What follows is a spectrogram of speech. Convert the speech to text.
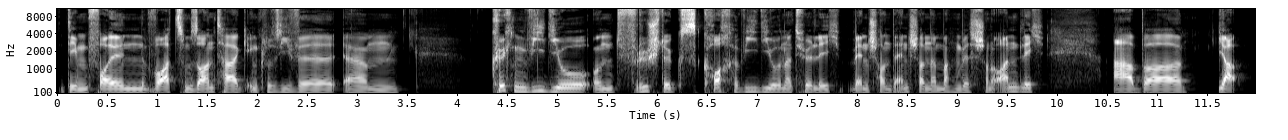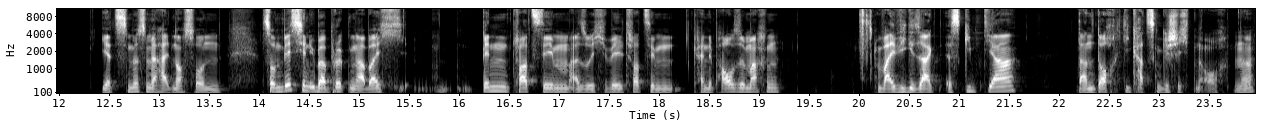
dem vollen Wort zum Sonntag inklusive ähm, Küchenvideo und Frühstückskochvideo natürlich. Wenn schon, denn schon, dann machen wir es schon ordentlich. Aber ja, jetzt müssen wir halt noch so ein, so ein bisschen überbrücken. Aber ich bin trotzdem, also ich will trotzdem keine Pause machen. Weil, wie gesagt, es gibt ja dann doch die Katzengeschichten auch, ne?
